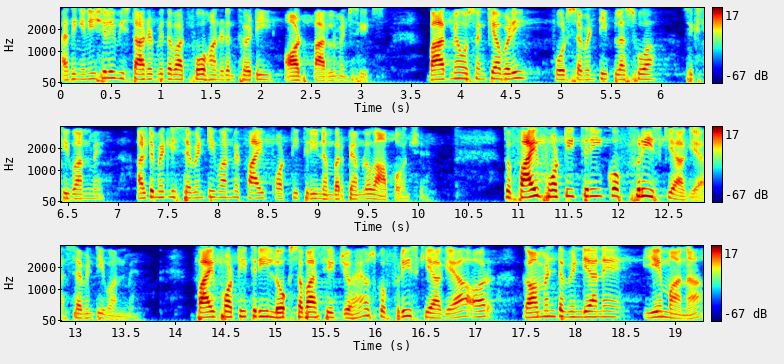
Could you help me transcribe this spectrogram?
I think initially we started with about 430 odd parliament seats बाद में वो संख्या बढ़ी 470 प्लस हुआ 61 में। अल्टीमेटली 71 में 543 नंबर पे हम लोग आ पहुँचे। तो 543 को फ्रीज किया गया 71 में। 543 लोकसभा सीट जो है, उसको फ्रीज किया गया और गवर्नमेंट ऑफ़ इंडिया ने ये माना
